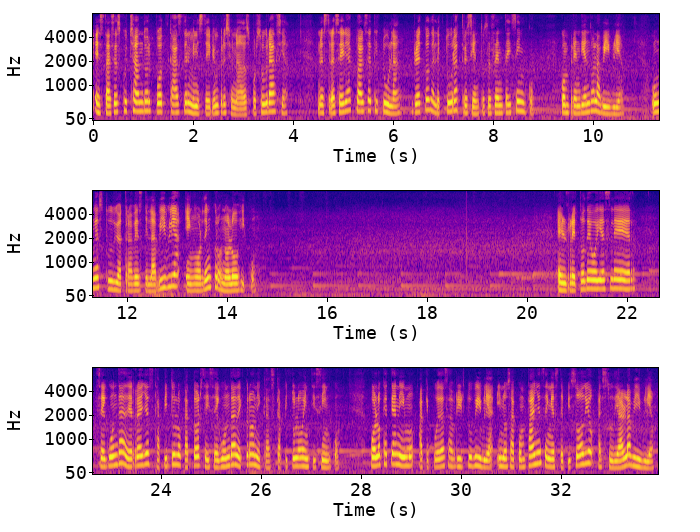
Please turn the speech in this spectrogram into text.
Estás escuchando el podcast del Ministerio Impresionadas por Su Gracia. Nuestra serie actual se titula Reto de Lectura 365, Comprendiendo la Biblia, un estudio a través de la Biblia en orden cronológico. El reto de hoy es leer Segunda de Reyes capítulo 14 y Segunda de Crónicas capítulo 25 por lo que te animo a que puedas abrir tu Biblia y nos acompañes en este episodio a estudiar la Biblia.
